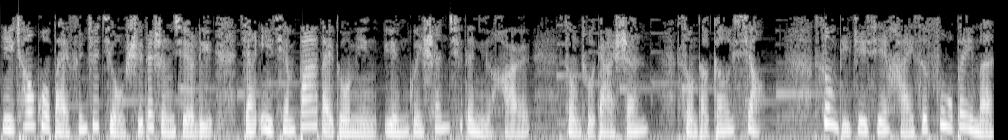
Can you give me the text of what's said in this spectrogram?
以超过百分之九十的升学率，将一千八百多名云贵山区的女孩送出大山，送到高校，送抵这些孩子父辈们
